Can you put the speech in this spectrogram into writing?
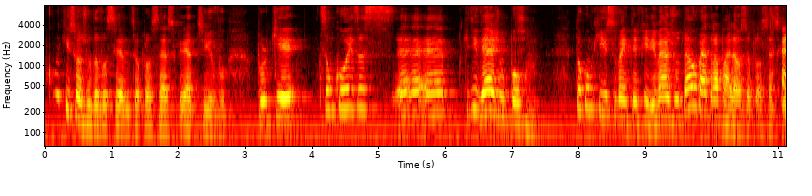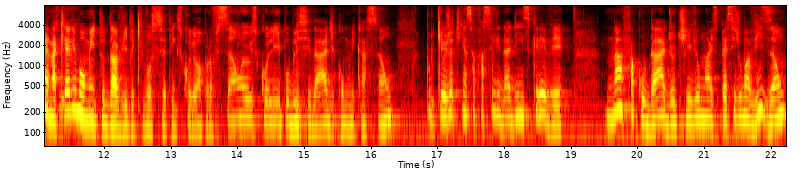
Como é que isso ajuda você no seu processo criativo? Porque são coisas é, é, é que divergem um pouco. Sim. Então, como que isso vai interferir? Vai ajudar ou vai atrapalhar o seu processo criativo? É, naquele momento da vida que você tem que escolher uma profissão, eu escolhi publicidade, comunicação, porque eu já tinha essa facilidade em escrever. Na faculdade eu tive uma espécie de uma visão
